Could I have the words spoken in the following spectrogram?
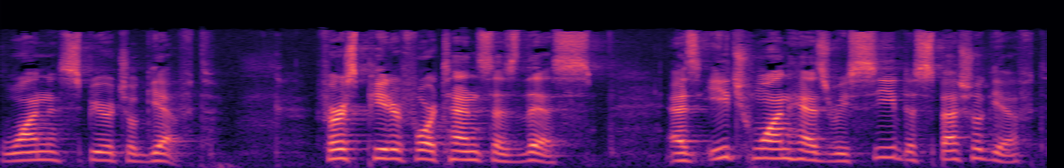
one spiritual gift. 1 Peter 4:10 says this, as each one has received a special gift,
